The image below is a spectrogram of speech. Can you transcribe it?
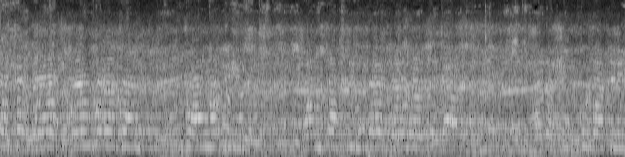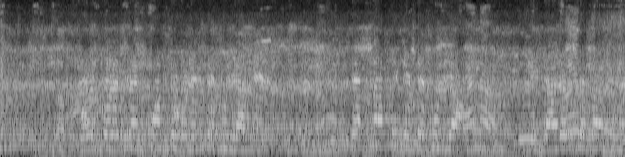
দেশের বয়স কম করেছেন চুয়ান্নটি পঞ্চাশটি উপরে গোল রয়েছে তার গত শুক্রবার তিনি গোল করেছেন পঞ্চগড়ের টেকুলিয়াকে টেকনা থেকে টেকুলিয়া এই ডায়লগ টেকনা থেকে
